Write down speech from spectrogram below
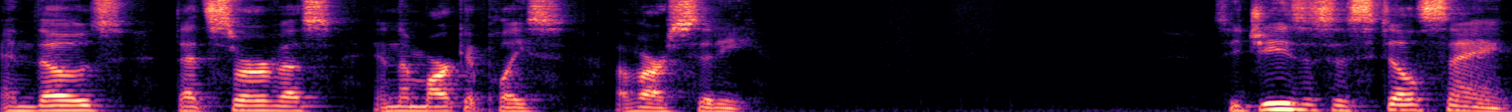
and those that serve us in the marketplace of our city? See, Jesus is still saying,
